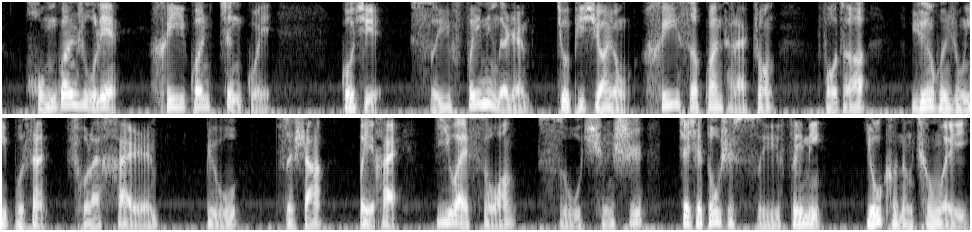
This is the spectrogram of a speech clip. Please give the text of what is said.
“红棺入殓，黑棺镇鬼”。过去死于非命的人，就必须要用黑色棺材来装，否则冤魂容易不散，出来害人。比如。自杀、被害、意外死亡、死无全尸，这些都是死于非命，有可能成为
